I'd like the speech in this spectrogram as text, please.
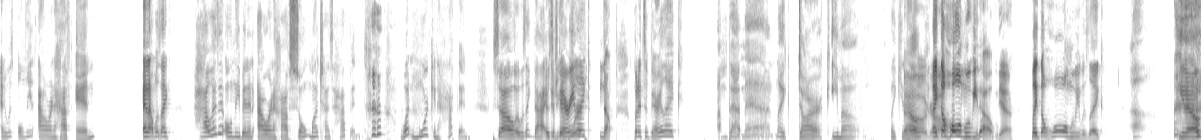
and it was only an hour and a half in, and I was like, "How has it only been an hour and a half? So much has happened. what more can happen?" So it was like that. It was Did a very like no, but it's a very like I'm Batman, like dark emo, like you know, Oh, like the whole movie though. Yeah. Like the whole movie was like, you know.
